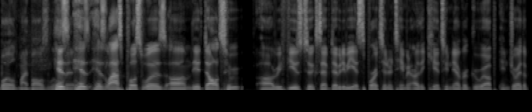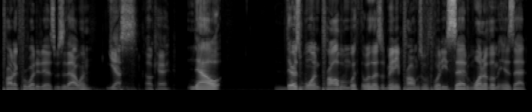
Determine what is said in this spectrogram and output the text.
boiled my balls a little his bit. his his last post was um, the adults who uh, refuse to accept WWE as sports entertainment are the kids who never grew up, enjoy the product for what it is. Was it that one? yes. Okay. Now, there's one problem with, well, there's many problems with what he said. One of them is that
